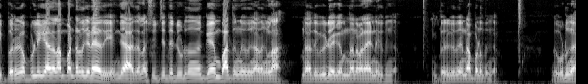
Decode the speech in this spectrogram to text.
இப்போ இருக்க பிள்ளைங்க அதெல்லாம் பண்ணுறது கிடையாது. எங்கே? அதெல்லாம் சுவிட்சை தட்டி விடுதுங்க கேம் பார்த்துக்குதுங்க அதுங்களாம் இன்னும் அது வீடியோ கேம் தானே விளையாண்டுக்குதுங்க இப்போ இருக்கிறது என்ன பண்ணுதுங்க? இதை விடுங்க.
